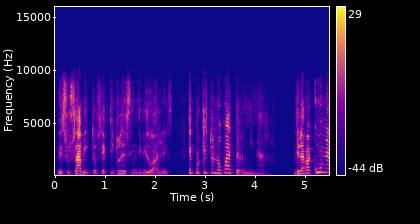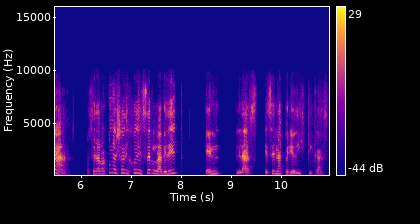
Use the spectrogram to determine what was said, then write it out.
de sus hábitos y actitudes individuales, es porque esto no va a terminar de la vacuna. O sea, la vacuna ya dejó de ser la vedette en las escenas periodísticas,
